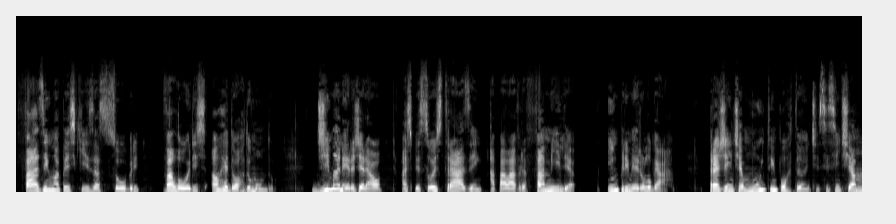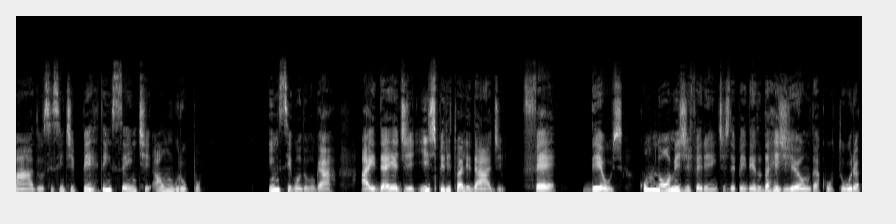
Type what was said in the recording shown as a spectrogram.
fazem uma pesquisa sobre valores ao redor do mundo. De maneira geral, as pessoas trazem a palavra família em primeiro lugar. Para a gente é muito importante se sentir amado, se sentir pertencente a um grupo. Em segundo lugar, a ideia de espiritualidade, fé, Deus, com nomes diferentes dependendo da região, da cultura,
